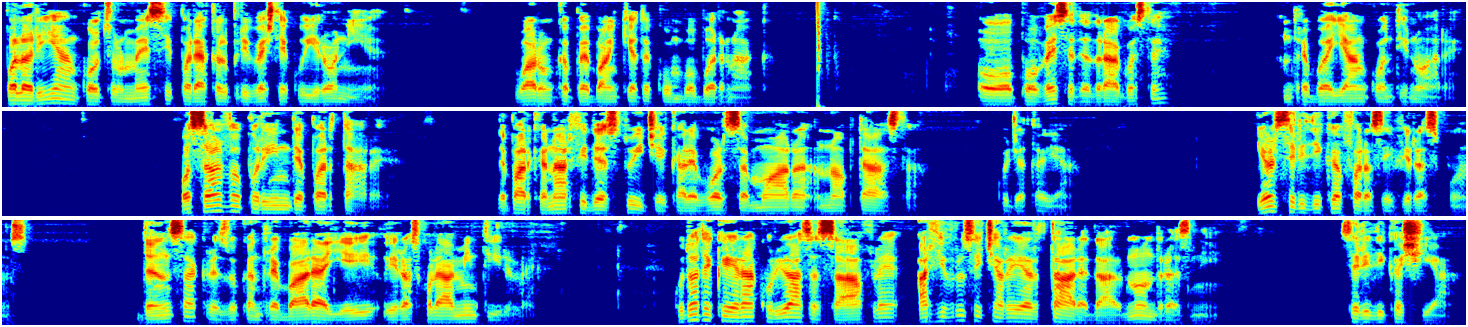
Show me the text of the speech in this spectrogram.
Pălăria în colțul mesei părea că îl privește cu ironie. O aruncă pe banchetă cu un bobărnac. O poveste de dragoste?" Întrebă ea în continuare. O salvă prin depărtare. De parcă n-ar fi destui cei care vor să moară în noaptea asta," cugetă ea. El se ridică fără să-i fi răspuns. Dânsa crezu că întrebarea ei îi răscolea amintirile. Cu toate că era curioasă să afle, ar fi vrut să-i ceară iertare, dar nu îndrăzni. Se ridică și ea.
